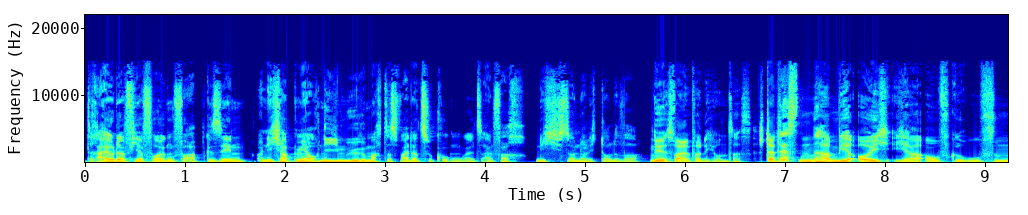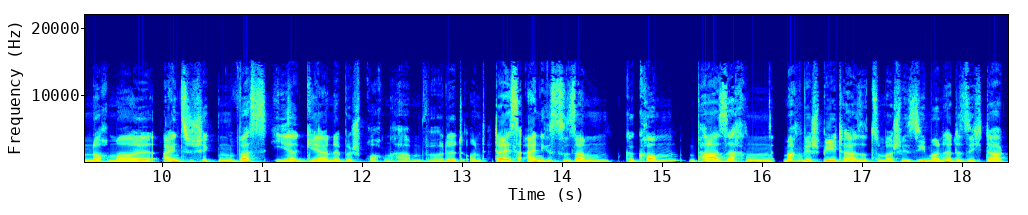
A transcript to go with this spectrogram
drei oder vier Folgen vorab gesehen und ich habe mir auch nie die Mühe gemacht, das weiterzugucken, weil es einfach nicht sonderlich dolle war. Nee, es war einfach nicht unsers. Stattdessen haben wir euch ja aufgerufen, nochmal einzuschicken, was ihr gerne besprochen haben würdet. Und da ist einiges zusammengekommen. Ein paar Sachen machen wir später. Also zum Beispiel Simon hatte sich Dark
